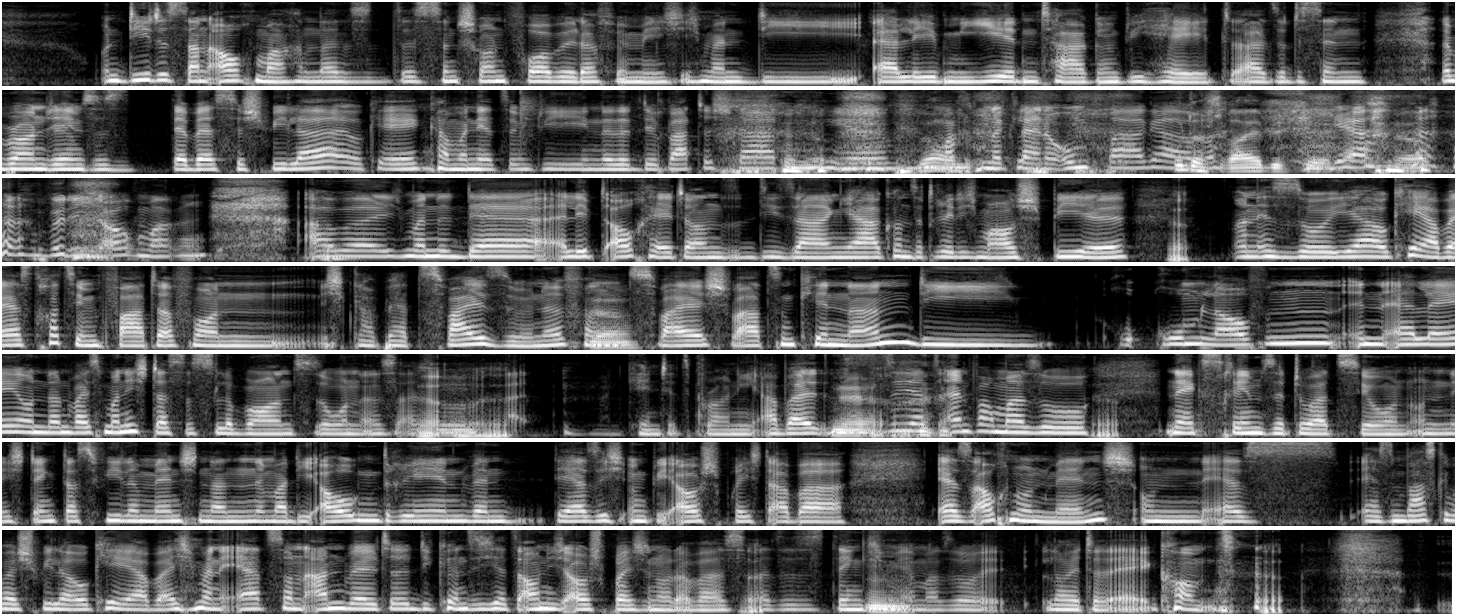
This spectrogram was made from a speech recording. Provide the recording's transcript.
und die das dann auch machen, das, das sind schon Vorbilder für mich. Ich meine, die erleben jeden Tag irgendwie Hate. Also das sind, LeBron James ist der beste Spieler, okay, kann man jetzt irgendwie eine Debatte starten, hier ja, macht eine kleine Umfrage. Unterschreibe ich so. Ja, ja. würde ich auch machen. Aber ich meine, der erlebt auch Hater und die sagen, ja, konzentriere dich mal aufs Spiel. Ja. Und ist so, ja, okay, aber er ist trotzdem Vater von, ich glaube, er hat zwei Söhne von zwei schwarzen Kindern, die rumlaufen in LA und dann weiß man nicht, dass es LeBrons Sohn ist. Also Ja, ja. äh, man kennt jetzt Bronny, aber Ja. es ist jetzt einfach mal so eine Extremsituation. Und ich denke, dass viele Menschen dann immer die Augen drehen, wenn der sich irgendwie ausspricht, aber er ist auch nur ein Mensch und er ist, er ist ein Basketballspieler, okay, aber ich meine, Ärzte und Anwälte, die können sich jetzt auch nicht aussprechen oder was. Also das denke ich Mhm. mir immer so, Leute, ey, kommt.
